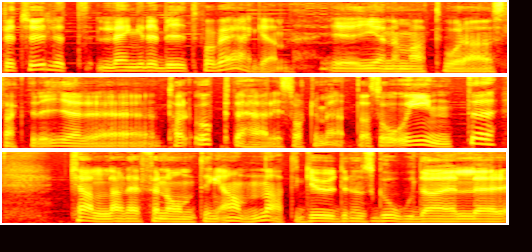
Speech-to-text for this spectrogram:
betydligt längre bit på vägen eh, genom att våra slakterier eh, tar upp det här i sortiment. Alltså, och inte kallar det för någonting annat, Gudruns goda eller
